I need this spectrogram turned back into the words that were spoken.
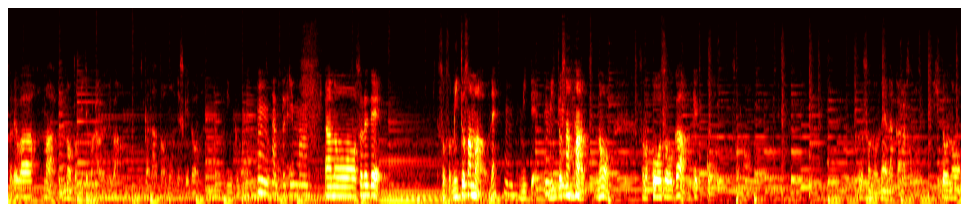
それはまあノート見てもらえばいいかなとは思うんですけどリンクもねうん貼っときます、あのそれでそうそうミッドサマーをねうん、見て、ん。ミッドサマーのその構造が結構そのそのねだからその人の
